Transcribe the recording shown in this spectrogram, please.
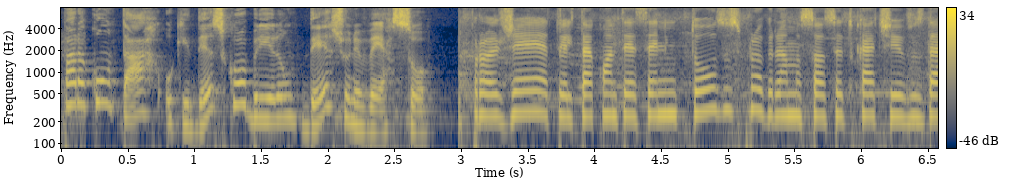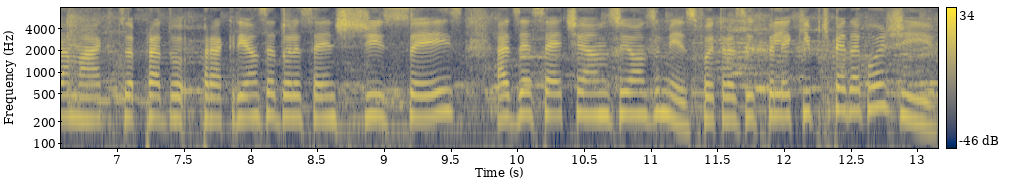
para contar o que descobriram deste universo. O projeto está acontecendo em todos os programas socioeducativos da MAC para crianças e adolescentes de 6 a 17 anos e 11 meses. Foi trazido pela equipe de pedagogia.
